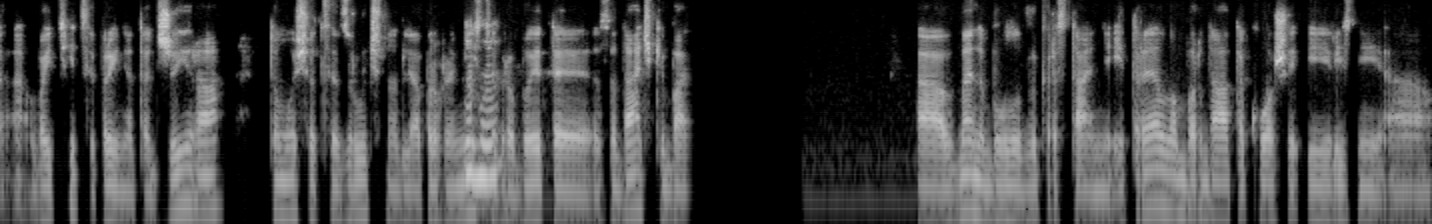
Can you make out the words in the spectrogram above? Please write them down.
е, в IT це прийнята Jira, тому що це зручно для програмістів Мгм. робити задачки, ба а, в мене було в використанні і Trello board -а також, і різні, а, а,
